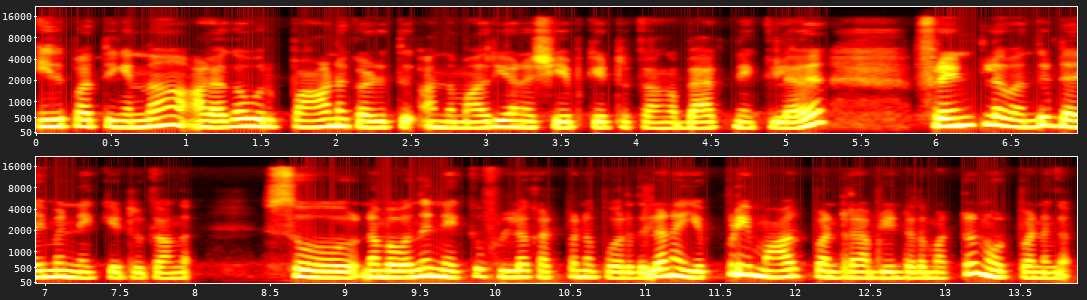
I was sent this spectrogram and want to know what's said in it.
இது பார்த்திங்கன்னா அழகாக ஒரு பானை கழுத்து அந்த மாதிரியான ஷேப் கேட்டிருக்காங்க. பேக் நெக்கில் ஃப்ரண்ட்டில் வந்து டைமண்ட் நெக் கேட்டிருக்காங்க. ஸோ நம்ம வந்து நெக்கு ஃபுல்லாக கட் பண்ண போகிறதில்ல நான் எப்படி மார்க் பண்ணுறேன் அப்படின்றத மட்டும் நோட் பண்ணுங்கள்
